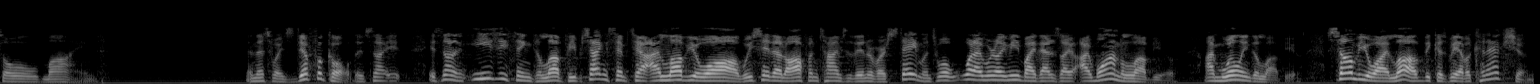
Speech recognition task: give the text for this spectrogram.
soul, mind. And that's why it's difficult. It's not, it, it's not an easy thing to love people. Second Timothy say, I love you all. We say that oftentimes at the end of our statements. Well, what I really mean by that is I, I want to love you. I'm willing to love you. Some of you I love because we have a connection.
